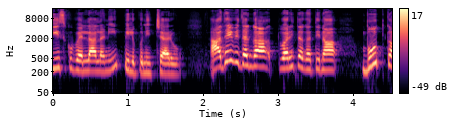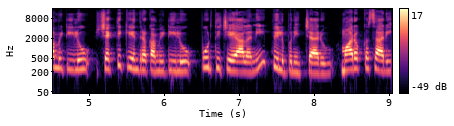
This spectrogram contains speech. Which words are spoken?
తీసుకువెళ్ళాలని పిలుపునిచ్చారు. అదేవిధంగా త్వరితగతిన బూత్ కమిటీలు శక్తి కేంద్ర కమిటీలు పూర్తి చేయాలని పిలుపునిచ్చారు. మరొక్కసారి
